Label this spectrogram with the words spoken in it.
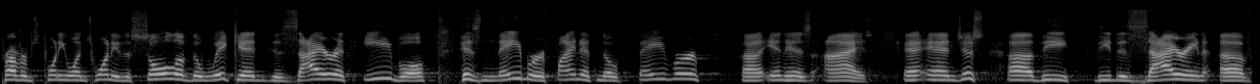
Proverbs twenty one twenty. The soul of the wicked desireth evil; his neighbor findeth no favor. Uh, in his eyes, and, and just uh, the the desiring of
